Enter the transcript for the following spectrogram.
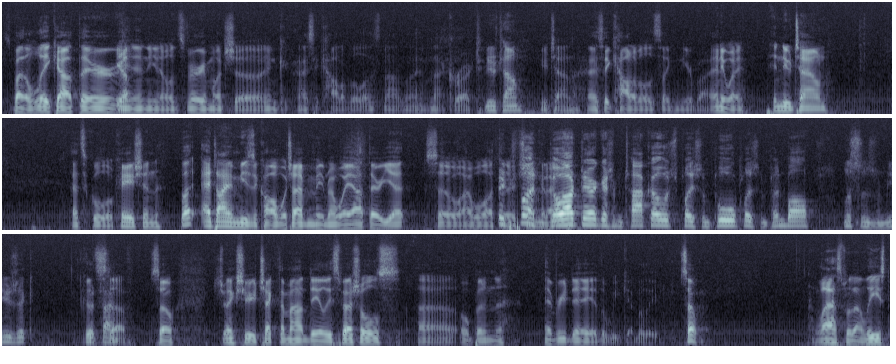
It's by the lake out there, Yep. and you know it's very much. Uh, in, I say Cottleville. That's not not correct. Newtown. Newtown. I say Cottleville. It's like nearby. Anyway, in Newtown. That's a cool location, but at Diamond Music Hall, which I haven't made my way out there yet, so I will have to It's check fun. it out. Go out there, get some tacos, play some pool, play some pinball, listen to some music. good, time. stuff. So just make sure you check them out. Daily specials uh, open every day of the week, I believe. So last but not least,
